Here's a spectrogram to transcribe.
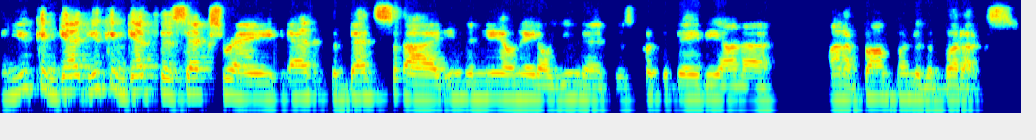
And you can get you can get this X-ray at the bedside in the neonatal unit. Just put the baby on a on a bump under the buttocks.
